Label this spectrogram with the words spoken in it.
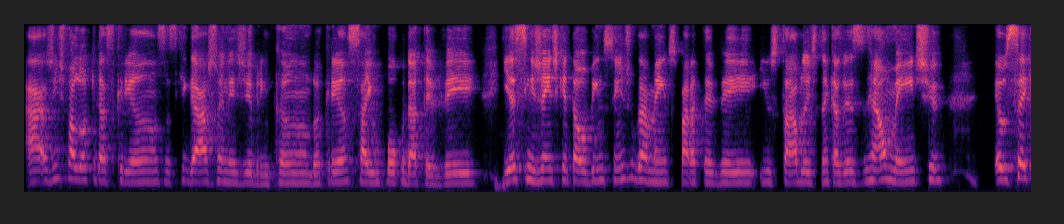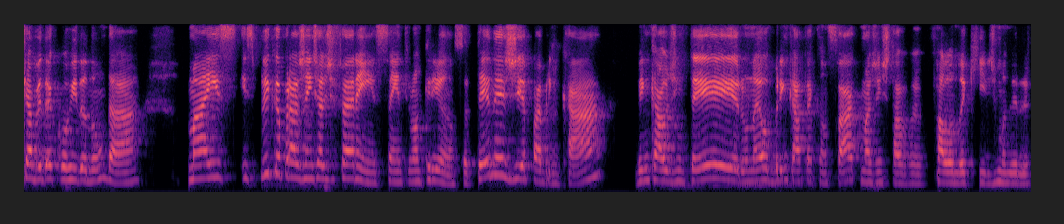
a gente falou aqui das crianças que gastam energia brincando, a criança sai um pouco da TV. E assim, gente, quem está ouvindo sem julgamentos para a TV e os tablets, né? Que às vezes realmente eu sei que a vida é corrida, não dá. Mas explica para a gente a diferença entre uma criança ter energia para brincar, brincar o dia inteiro, né? Ou brincar até cansar, como a gente estava falando aqui de maneira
